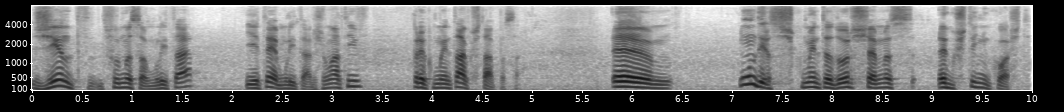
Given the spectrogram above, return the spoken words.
gente de formação militar, e até militares no ativo, para comentar o que está a passar. Um desses comentadores chama-se Agostinho Costa,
